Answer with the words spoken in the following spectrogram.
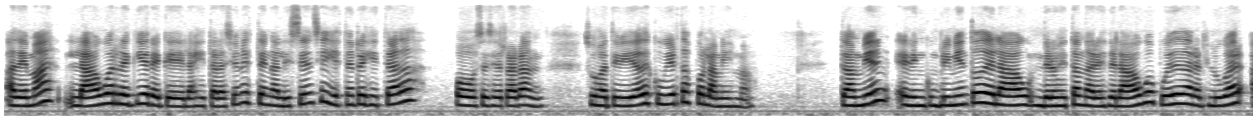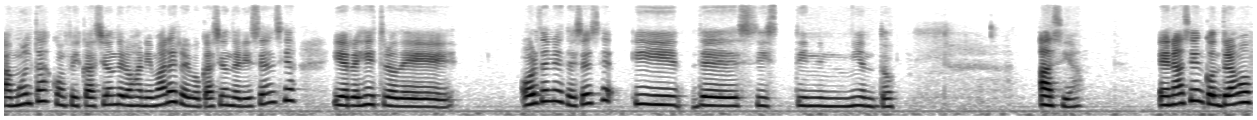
Además, la agua requiere que las instalaciones tengan licencia y estén registradas o se cerrarán sus actividades cubiertas por la misma. También el incumplimiento de, los estándares de la agua puede dar lugar a multas, confiscación de los animales, revocación de licencia y el registro de órdenes de cese y desistimiento. Asia. En Asia encontramos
